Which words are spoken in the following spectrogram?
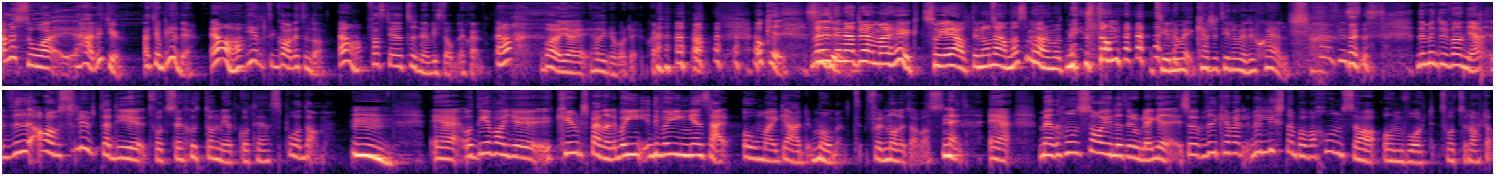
Ja men så härligt ju att jag blev det. Ja. Helt galet ändå. Ja. Fast jag tydligen visste om det själv. Ja. Bara jag hade glömt bort det själv. Ja. Okej. Okay, Säg du... dina drömmar högt så är det alltid någon annan som hör dem åtminstone. till och med, kanske till och med dig själv. Ja, precis. Nej men du Vanja, vi avslutade ju 2017 med att gå till en spådam. Mm. Eh, och det var ju kul, spännande. Det var ju, det var ju ingen så här oh my god moment för någon av oss. Nej. Eh, men hon sa ju lite roliga grejer så vi kan väl vi lyssna på vad hon sa om vårt 2018.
